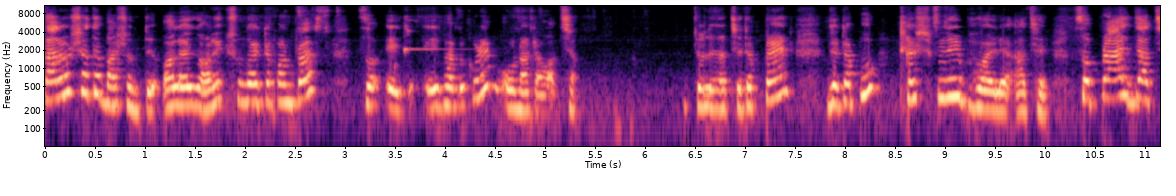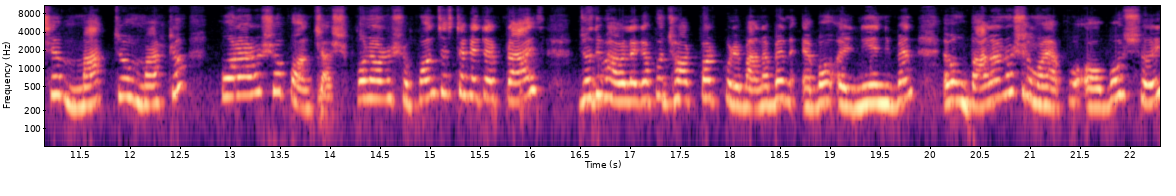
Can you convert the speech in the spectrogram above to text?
কালোর সাথে বাসন্তী। অলওয়েজ অনেক সুন্দর একটা কন্ট্রাস্ট সো এই এইভাবে করে ওনাটাও আছে। চলে যাচ্ছে এটা প্যান্ট। যেটা পু কাশ্মীরি ভয়েলে আছে। সো প্রাইস যাচ্ছে মাত্র মাত্র পনেরোশো পঞ্চাশ। পনেরোশো পঞ্চাশ টাকা এটার প্রাইস যদি ভালো লাগে আপু, ঝটপট করে বানাবেন এবং নিয়ে নেবেন। এবং বানানোর সময় আপু, অবশ্যই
